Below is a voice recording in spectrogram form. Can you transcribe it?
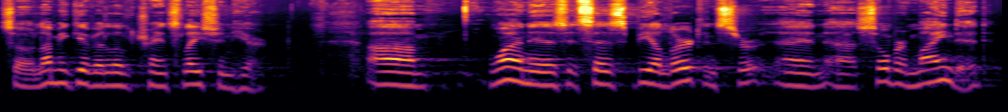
So let me give a little translation here. Um, one is it says, Be alert and, and uh, sober minded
